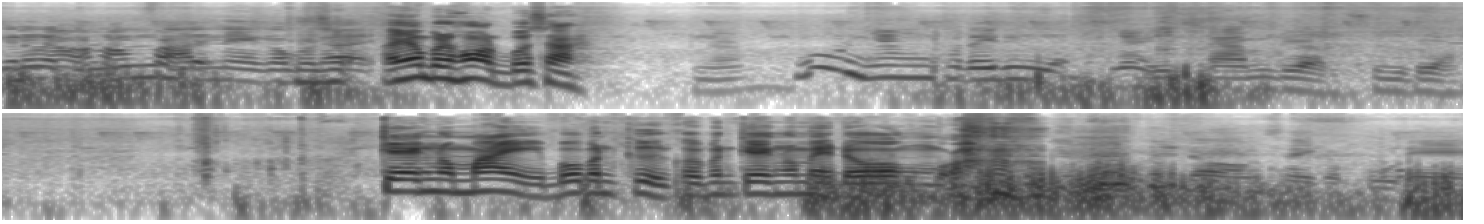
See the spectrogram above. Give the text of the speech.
กันเนาะเฮาฝันแน่ก็บ่ได้อันยังบ่ได้ฮอดบ่ซะนะอู้ยังบ่ได้เดือนยังอีกสามเดือนสี่เดือน แกงหน่อไม้บ่วันเกิดข่อยมันแกงหน่อไม้ดองบ่ไปดองใส่กับปูแดง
